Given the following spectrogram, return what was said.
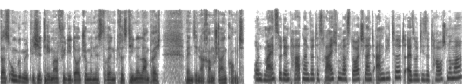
das ungemütliche Thema für die deutsche Ministerin Christine Lambrecht, wenn sie nach Rammstein kommt. Und meinst du, den Partnern wird es reichen, was Deutschland anbietet, also diese Tauschnummer?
